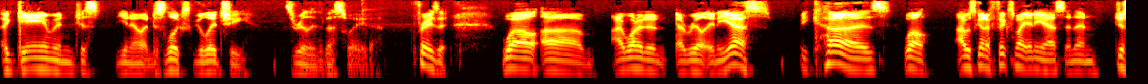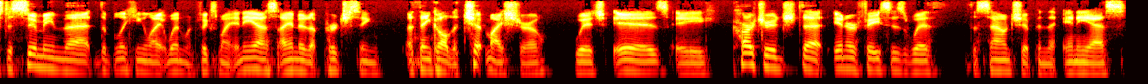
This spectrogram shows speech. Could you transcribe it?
a game and just you know it just looks glitchy. It's really the best way to phrase it. Well, um, I wanted a, a real NES because, well, I was going to fix my NES, and then just assuming that the blinking light win would fix my NES, I ended up purchasing a thing called the Chip Maestro, which is a cartridge that interfaces with the sound chip in the NES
